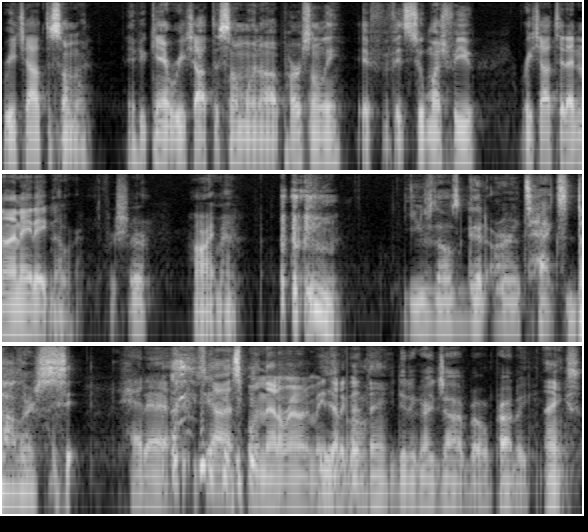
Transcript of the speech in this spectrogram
reach out to someone if you can't reach out to someone uh personally if, if it's too much for you reach out to that 988 number. For sure. All right, man. Use those good earned tax dollars. See, head ass. You see how I spun that around and made that a bro. good thing? You did a great job, bro. I'm proud of you. Thanks.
